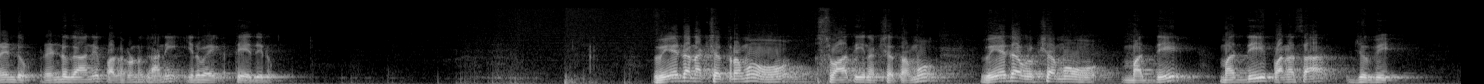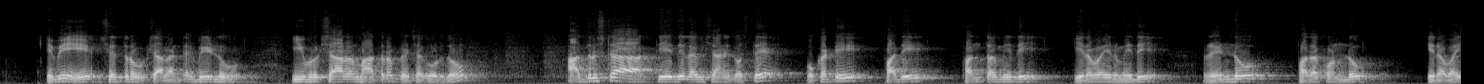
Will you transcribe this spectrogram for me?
రెండు రెండు కానీ పదకొండు కానీ ఇరవై తేదీలు. వేద నక్షత్రము స్వాతి నక్షత్రము వేద వృక్షము మద్ది మద్ది పనస జువ్వి. ఇవి శత్రు వృక్షాలు అంటే వీళ్ళు ఈ వృక్షాలను మాత్రం పెంచకూడదు. అదృష్ట తేదీల విషయానికి వస్తే ఒకటి పది పంతొమ్మిది ఇరవై ఎనిమిది రెండు పదకొండు ఇరవై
